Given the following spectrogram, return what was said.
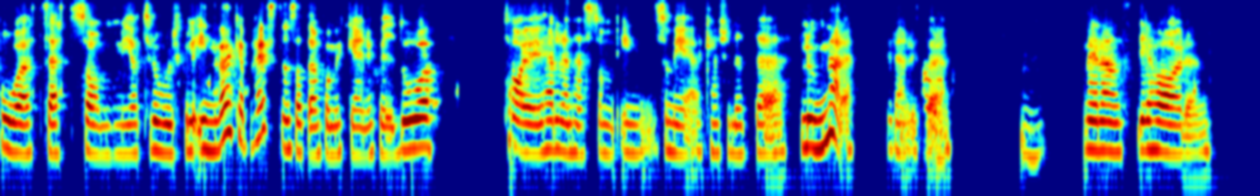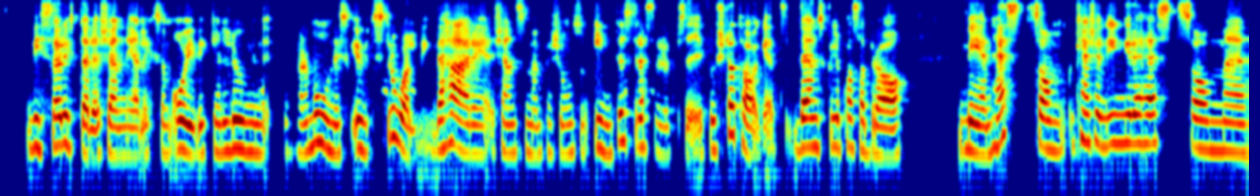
på ett sätt som jag tror skulle inverka på hästen så att den får mycket energi. Då tar jag ju hellre en häst som, in, som är kanske lite lugnare till den ryttaren. Mm. Medan jag har eh, vissa ryttare känner jag liksom oj vilken lugn och harmonisk utstrålning. Det här är, känns som en person som inte stressar upp sig i första taget. Den skulle passa bra med en häst som kanske en yngre häst som eh,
